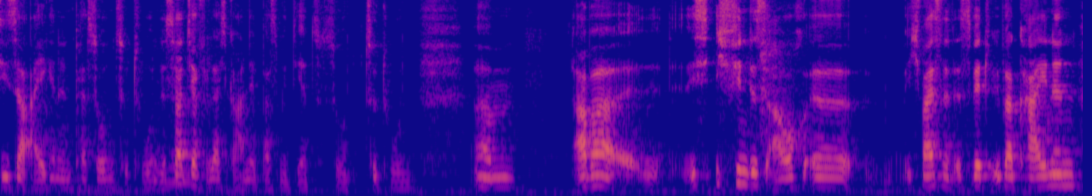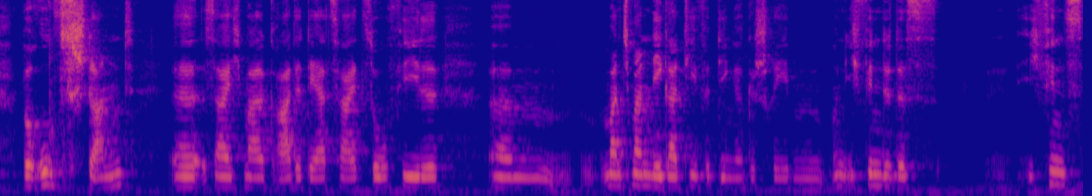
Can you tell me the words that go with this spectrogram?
dieser eigenen Person zu tun. Das hat ja vielleicht gar nicht was mit dir zu, zu tun. Ähm, aber ich, ich finde es auch, äh, ich weiß nicht, es wird über keinen Berufsstand, äh, sage ich mal, gerade derzeit so viel ähm, manchmal negative Dinge geschrieben. Und ich finde das, ich finde es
